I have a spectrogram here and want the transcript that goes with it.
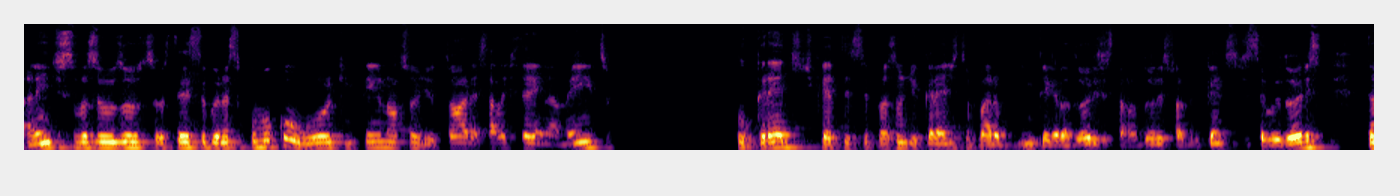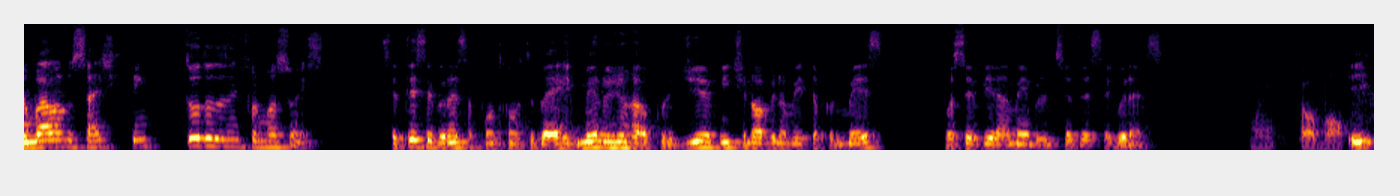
Além disso, você usa o CT Segurança como coworking, tem o nosso auditório, sala de treinamento, o crédito, que é antecipação de crédito para integradores, instaladores, fabricantes, distribuidores. Então, vai lá no site que tem todas as informações ctsegurança.com.br, menos de um real por dia, R$ 29,90 por mês, você vira membro do CT Segurança. Muito bom. E,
